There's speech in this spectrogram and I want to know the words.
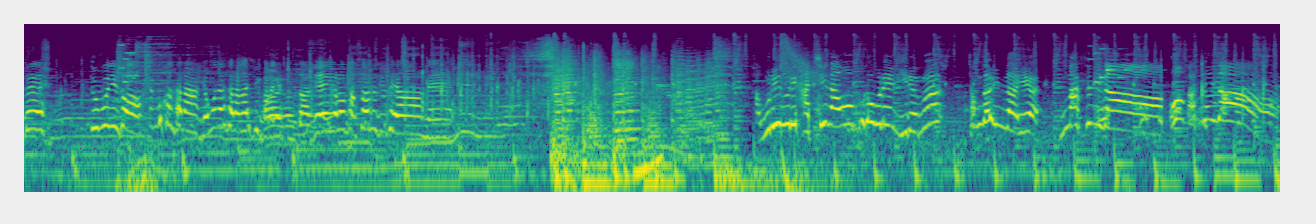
네두 분이서 행복한 사랑 영원한 사랑 하시기 바라겠습니다 네 여러분 박수 한번 주세요 네 우리 둘이 같이 나온 프로그램 이름은 정답입니다. 예, 맞습니다. 어, 맞습니다.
